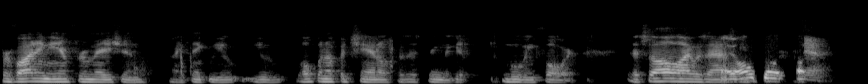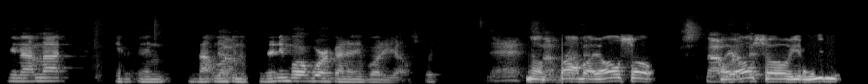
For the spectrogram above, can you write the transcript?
providing the information, I think you, you open up a channel for this thing to get moving forward. That's all I was I asking. also, And I'm not, and, and not No. looking to put any more work on anybody else, but Nah, No, Bob, worth I also, I worth it. also, you know, even,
